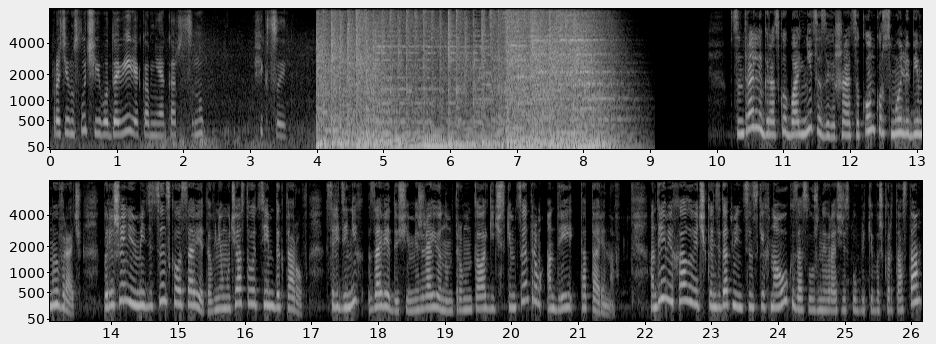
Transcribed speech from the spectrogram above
В противном случае его доверие ко мне окажется ну, фикцией. В Центральной городской больнице завершается конкурс «Мой любимый врач». По решению медицинского совета в нем участвуют семь докторов. Среди них заведующий межрайонным травматологическим центром Андрей Татаринов. Андрей Михайлович – кандидат медицинских наук, заслуженный врач Республики Башкортостан,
